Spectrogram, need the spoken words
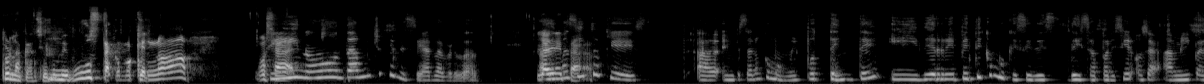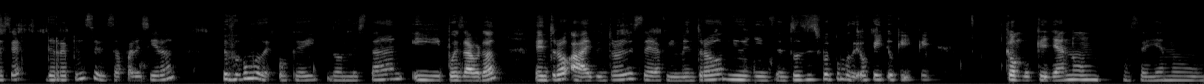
pero la canción no me gusta, como que no. O sea, sí, no, da mucho que desear, la verdad. Además siento que ah, empezaron como muy potente y de repente como que se desaparecieron, o sea, a mi parecer, de repente se desaparecieron. Y fue como de, ok, ¿dónde están? Y pues la verdad, entró Ive, entró el Seraphim, entró New Jeans, entonces fue como de, ok, ok, ok, como que ya no, o sea, ya no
